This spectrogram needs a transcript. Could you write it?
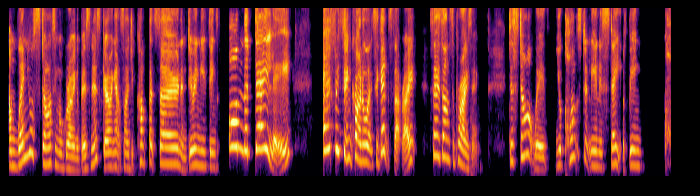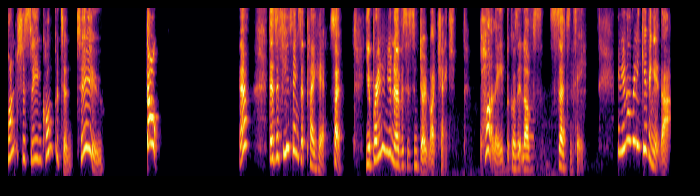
And when you're starting or growing a business, going outside your comfort zone and doing new things on the daily, everything kind of works against that, right? So it's unsurprising. To start with, you're constantly in a state of being consciously incompetent too. Don't. Yeah, there's a few things at play here. So, your brain and your nervous system don't like change, partly because it loves certainty. And you're not really giving it that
